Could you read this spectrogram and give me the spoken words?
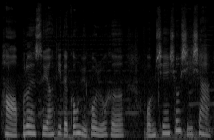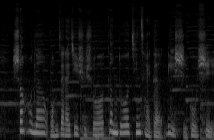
好，不论隋炀帝的功与过如何，我们先休息一下，稍后呢，我们再来继续说更多精彩的历史故事。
